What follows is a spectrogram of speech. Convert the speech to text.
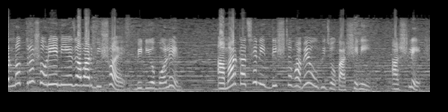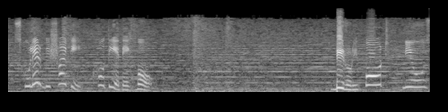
অন্যত্র সরিয়ে নিয়ে যাওয়ার বিষয়ে বিডিও বলেন, আমার কাছে নির্দিষ্টভাবে অভিযোগ আসেনি। আসলে স্কুলের বিষয়টি খতিয়ে দেখব। Bureau report, news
